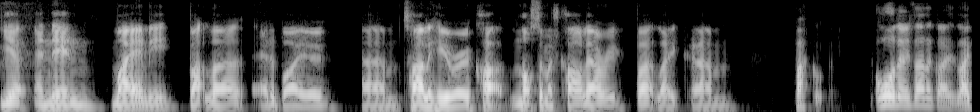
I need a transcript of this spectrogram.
yeah, and then Miami, Butler, Adebayo, um, Tyler Herro, Ky- not so much Kyle Lowry, but like um, fuck, all those other guys, like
